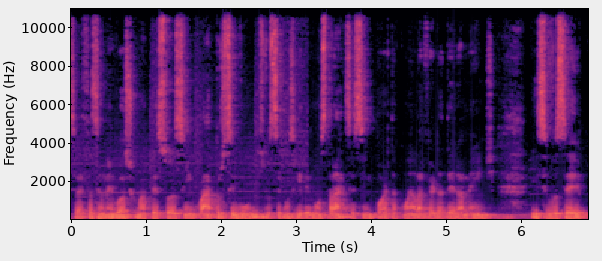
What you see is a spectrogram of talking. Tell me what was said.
Você vai fazer um negócio com uma pessoa assim, em quatro segundos. Você conseguir demonstrar que você se importa com ela verdadeiramente. E se você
